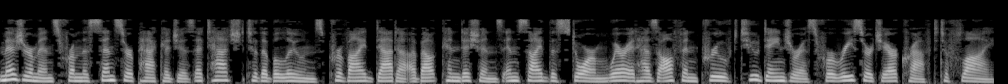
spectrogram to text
Measurements from the sensor packages attached to the balloons provide data about conditions inside the storm where it has often proved too dangerous for research aircraft to fly.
